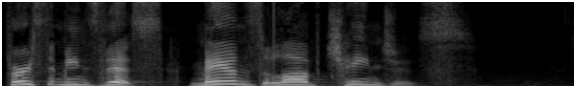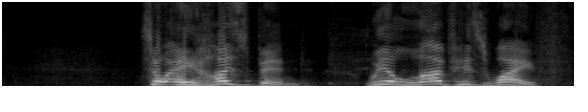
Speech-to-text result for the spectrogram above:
First, it means this man's love changes. So, a husband will love his wife.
